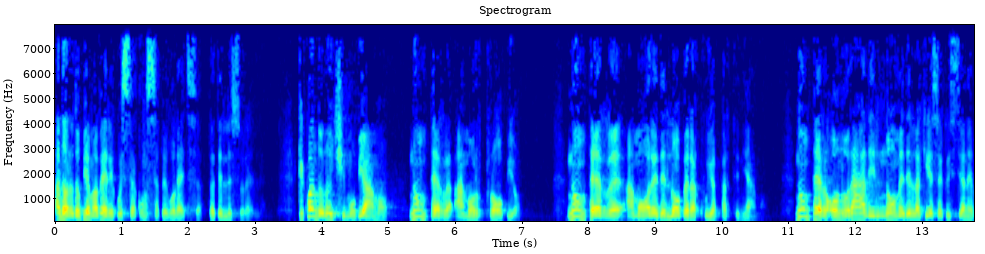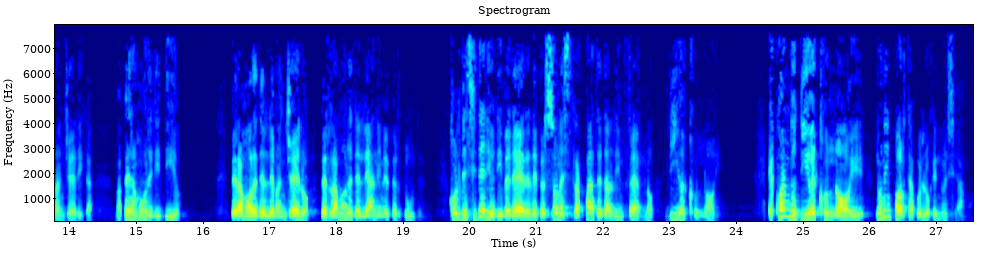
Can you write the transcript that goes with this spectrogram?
Allora dobbiamo avere questa consapevolezza, fratelli e sorelle, che quando noi ci muoviamo non per amor proprio, non per amore dell'opera a cui apparteniamo, non per onorare il nome della Chiesa cristiana evangelica, ma per amore di Dio, per amore dell'Evangelo, per l'amore delle anime perdute, col desiderio di vedere le persone strappate dall'inferno, Dio è con noi. E quando Dio è con noi, non importa quello che noi siamo,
